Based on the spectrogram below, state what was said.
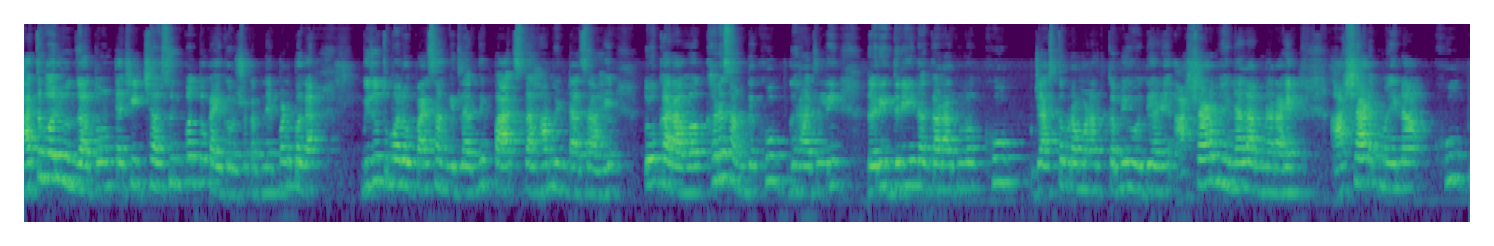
हातबल होऊन जातो आणि त्याची इच्छा असून पण तो काही करू शकत नाही. पण बघा मी जो तुम्हाला उपाय सांगितला अगदी पाच दहा मिनिटाचा आहे तो करावा. खरं सांगते खूप घरातली दरिद्री नकारात्मक खूप जास्त प्रमाणात कमी होते आणि आषाढ महिना लागणार आहे. आषाढ महिना खूप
